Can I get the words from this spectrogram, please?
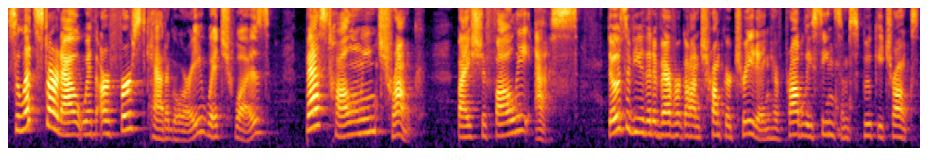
So let's start out with our first category, which was Best Halloween Trunk by Shifali S. Those of you that have ever gone trunk or treating have probably seen some spooky trunks,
